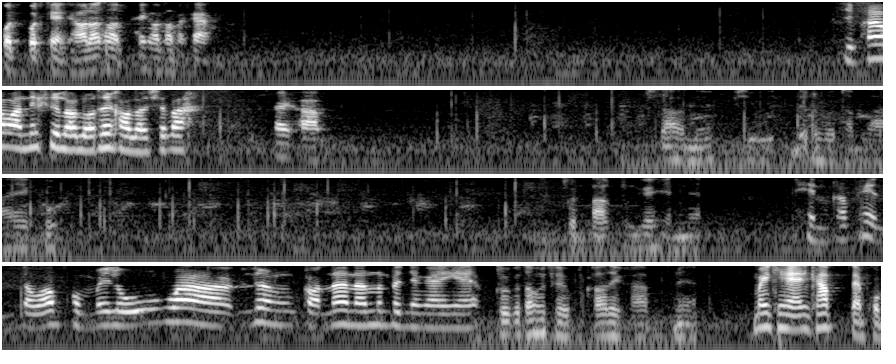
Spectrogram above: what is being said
กดกดแขนเขาแล้วถอดให้เขาถอดอากาศสิบห้าวันนี่คือเราลดให้เขาแล้วใช่ปะใช่ครับ เศร้าเนื้อชีวิตเดี๋ยวตำรวจทำร้ายกูคุณปากคุณก็เห็นเนี่ย เห็นครับเห็น แต่ว่าผมไม่รู้ว่าเรื่องก่อนหน้านั้นมันเป็นยังไงไงคุณก็ต้องเสิร์ฟเขาเลยครับ เนี่ยๆไม่แค้นครับ แต่ผม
